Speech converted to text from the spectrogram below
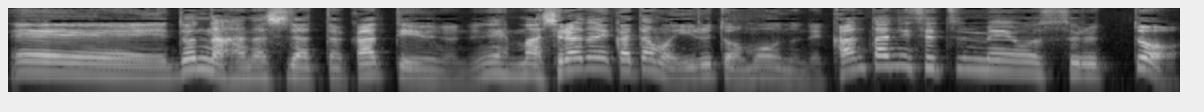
えー、どんな話だったかっていうのでね、まあ知らない方もいると思うので、簡単に説明をすると、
